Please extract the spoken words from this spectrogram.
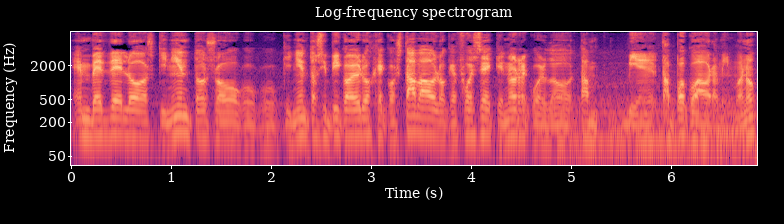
en vez de los 500 o 500 y pico euros que costaba o lo que fuese, que no recuerdo tampoco ahora mismo, ¿no?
